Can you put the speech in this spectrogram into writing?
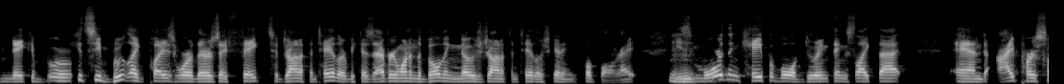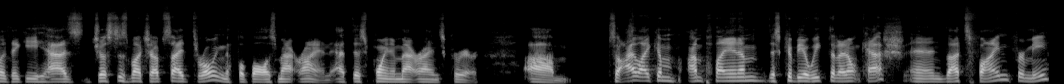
naked, we could see bootleg plays where there's a fake to Jonathan Taylor because everyone in the building knows Jonathan Taylor's getting the football, right? Mm-hmm. He's more than capable of doing things like that. And I personally think he has just as much upside throwing the football as Matt Ryan at this point in Matt Ryan's career. Um, so I like him. I'm playing him. This could be a week that I don't cash, and that's fine for me.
